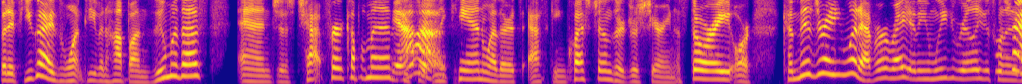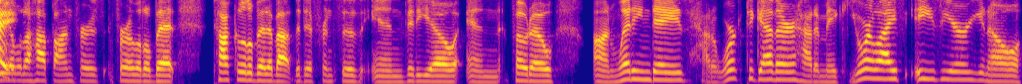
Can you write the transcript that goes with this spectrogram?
but if you guys want to even hop on zoom with us and just chat for a couple minutes you certainly can whether it's asking questions or just sharing a story or commiserating whatever right? I mean we really just wanted to be able to hop on for for a little bit talk a little bit about the differences in video and photo on wedding days, how to work together, how to make your life easier, you know,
